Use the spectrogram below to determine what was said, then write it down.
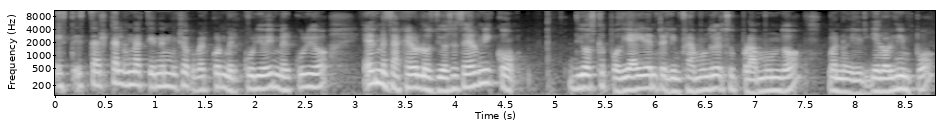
esta, esta luna tiene mucho que ver con Mercurio y Mercurio, el mensajero de los dioses, era el único dios que podía ir entre el inframundo y el supramundo, bueno, y, y el Olimpo,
